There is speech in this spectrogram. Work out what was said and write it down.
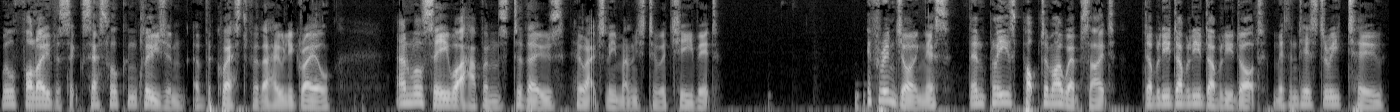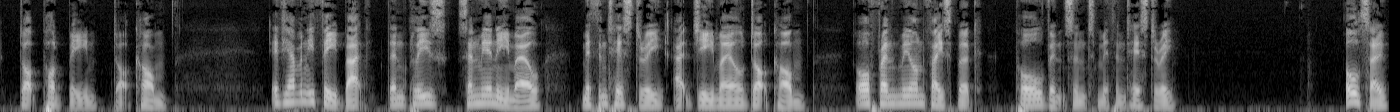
we'll follow the successful conclusion of the quest for the Holy Grail, and we'll see what happens to those who actually manage to achieve it. If you're enjoying this, then please pop to my website www.mythandhistory2.podbean.com. If you have any feedback, then please send me an email, mythandhistory at gmail.com, or friend me on Facebook, Paul Vincent Myth and History. Also,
